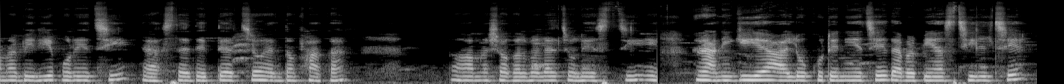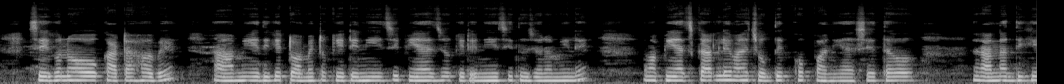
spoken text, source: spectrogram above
আমরা বেরিয়ে পড়েছি, রাস্তায় দেখতে পাচ্ছ, একদম ফাঁকা। তো আমরা সকালবেলায় চলে এসেছি। রানী গিয়ে আলু কুটে নিয়েছে, তারপর পেঁয়াজ ছিলছে। সেগুলো কাটা হবে। আমি এদিকে টমেটো কেটে নিয়েছি, পেঁয়াজও কেটে নিয়েছি দুজনে মিলে। আমার পেঁয়াজ কাটলে মানে চোখ দিয়ে খুব পানি আসে। তো রান্নার দিকে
